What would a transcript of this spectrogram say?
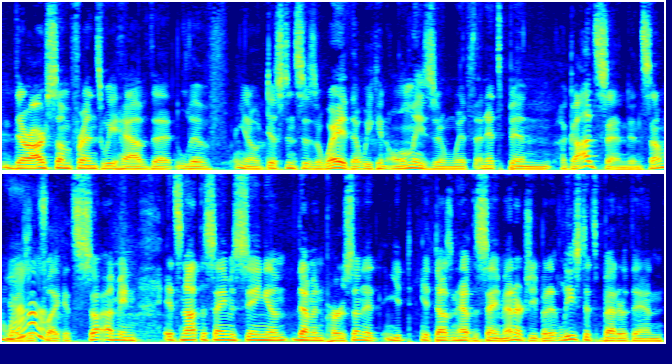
there are some friends we have that live, you know, distances away that we can only Zoom with, and it's been a godsend in some ways. Yeah. It's like it's so. I mean, it's not the same as seeing them, them in person. It it doesn't have the same energy, but at least it's better than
